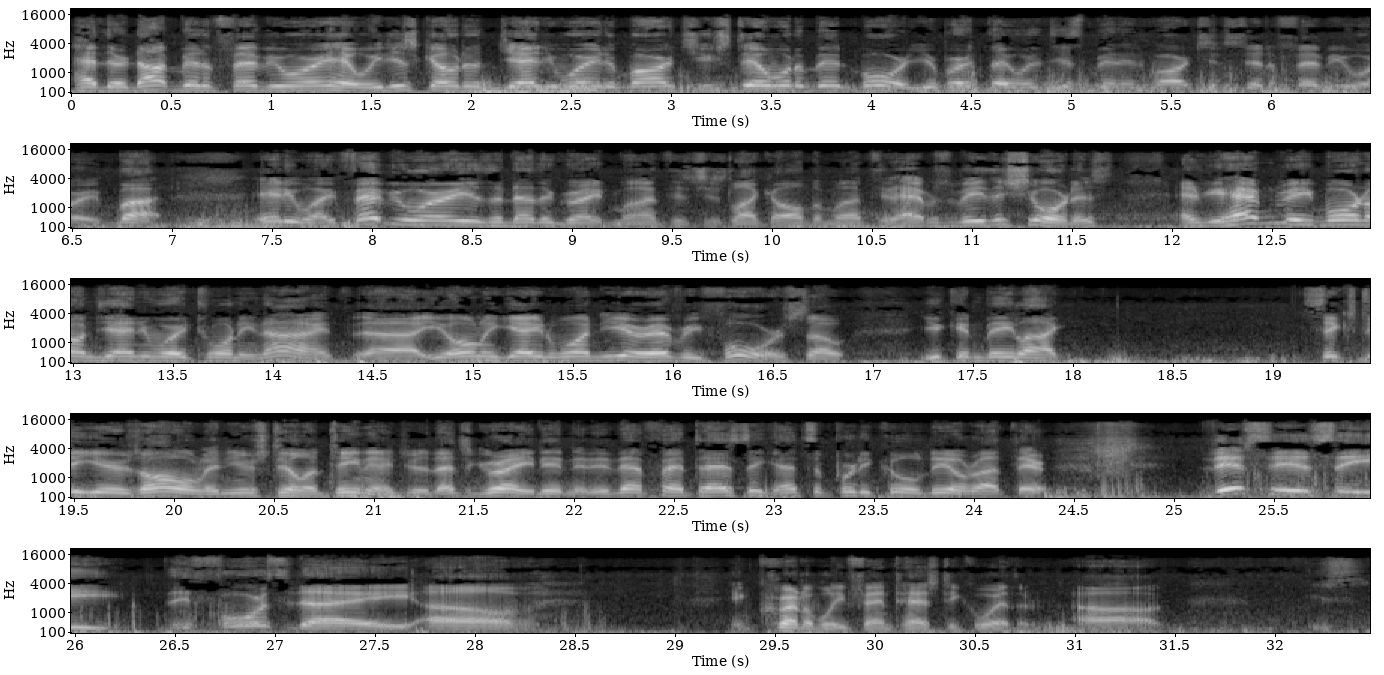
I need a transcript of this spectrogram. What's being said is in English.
had there not been a February, had we just go to January to March, you still would have been born. Your birthday would have just been in March instead of February. But anyway, February is another great month. It's just like all the months. It happens to be the shortest. And if you happen to be born on January 29th, uh, you only gain one year every four. So you can be like 60 years old and you're still a teenager. That's great, isn't it? Isn't that fantastic? That's a pretty cool deal right there. This is the, the fourth day of incredibly fantastic weather. Uh,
